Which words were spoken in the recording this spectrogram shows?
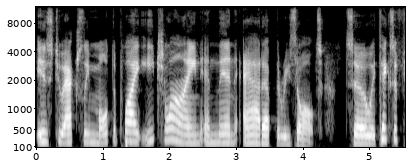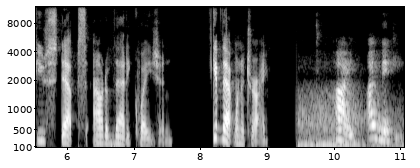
is to actually multiply each line and then add up the results. So it takes a few steps out of that equation. Give that one a try. Hi, I'm Mickey.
